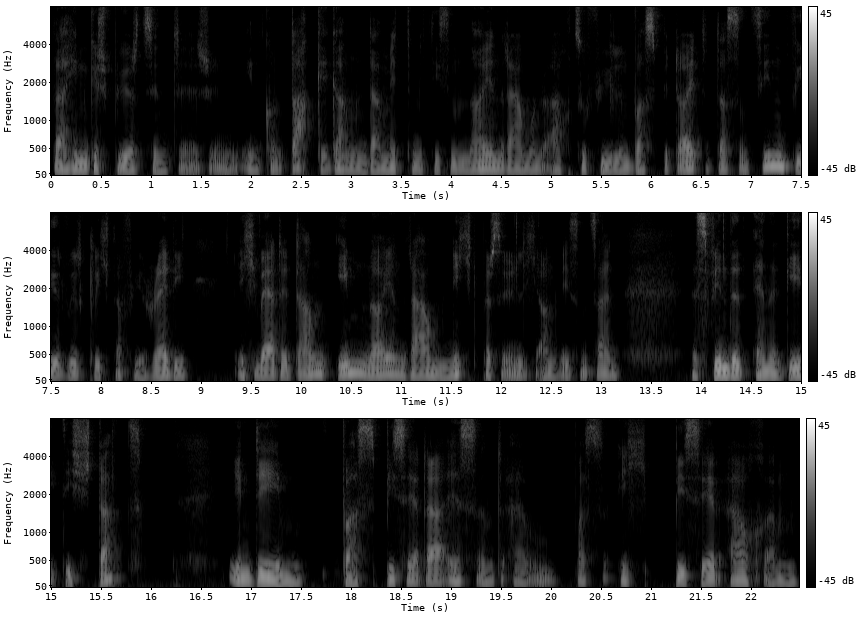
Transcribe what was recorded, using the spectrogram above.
dahin gespürt, sind äh, in Kontakt gegangen damit, mit diesem neuen Raum und auch zu fühlen, was bedeutet das und sind wir wirklich dafür ready. Ich werde dann im neuen Raum nicht persönlich anwesend sein. Es findet energetisch statt, in dem, was bisher da ist und ähm, was ich bisher auch ähm,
